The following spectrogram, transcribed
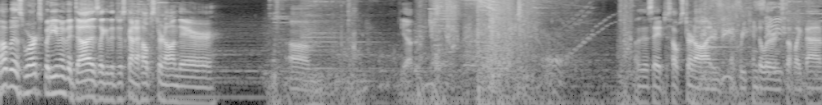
I'm hoping this works, but even if it does, like it just kind of helps turn on their, um, yep. I was gonna say it just helps turn on like rekindler and stuff like that.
